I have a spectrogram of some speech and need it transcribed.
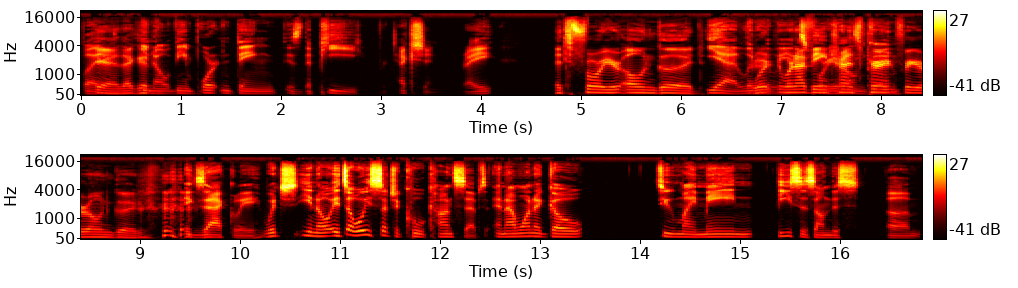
but Yeah, that you know the important thing is the p protection right It's for your own good. yeah literally We're, we're not being own transparent for your own good. exactly which you know it's always such a cool concept and i want to go to my main thesis on this um,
